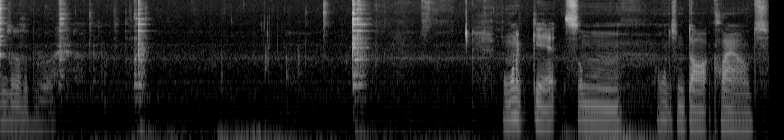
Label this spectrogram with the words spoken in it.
use another brush. I want to get some. I want some dark clouds,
